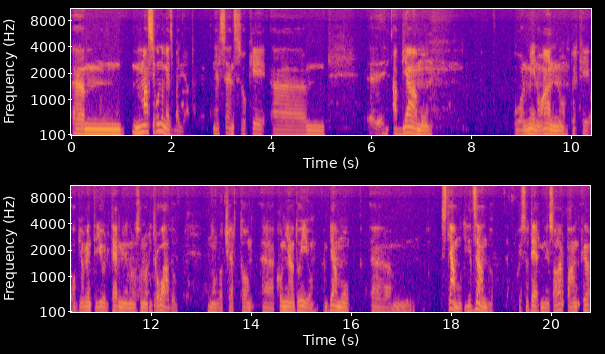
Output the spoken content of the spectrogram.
Um, ma secondo me è sbagliato nel senso che eh, abbiamo, o almeno hanno, perché ovviamente io il termine me lo sono ritrovato, non l'ho certo eh, coniato io, abbiamo, ehm, stiamo utilizzando questo termine solar punk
